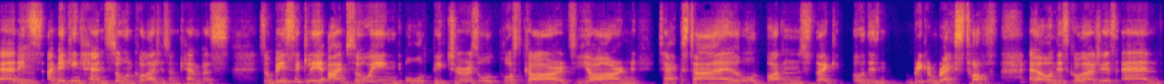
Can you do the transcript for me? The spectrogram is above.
And mm. it's, I'm making hand sewn collages on canvas. So basically, I'm sewing old pictures, old postcards, yarn, textile, old buttons, like all this brick and brac stuff uh, on these collages. And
